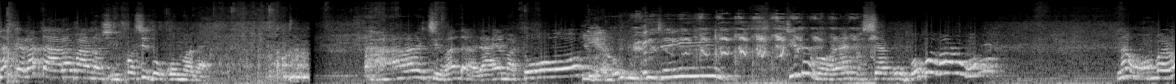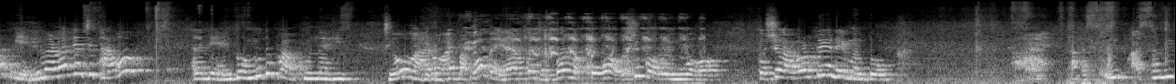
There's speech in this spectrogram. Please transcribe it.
ના, પહેલા તારવવાનો છે, પછી ધોકો મરાય. હા, જેવા દાડા એ તો કેવું દુખી જઈ. વળાય પછી આ ઊભો કરવાનો હો? ના, ઓમ વાળો, બેન વાળો કે છે થાવો અરે બેન તો હું તો ફાવતું નહીં. જો વારો હોય, બાપો બહેરા વગર જબ્બર લખો હવે શું કરું હું હવે? કશું આવડતું નહીં મને તો. આસામી આસામી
